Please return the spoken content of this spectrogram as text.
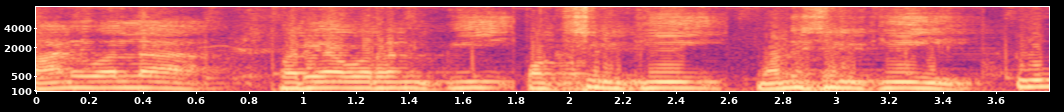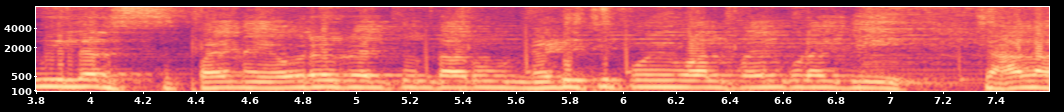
దాని వల్ల పర్యావరణానికి పక్షులకి మనుషులకి టూ వీలర్స్ పైన ఎవరెవరు వెళ్తుంటారు నడిచిపోయే వాళ్ళ పైన కూడా ఇది చాలా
